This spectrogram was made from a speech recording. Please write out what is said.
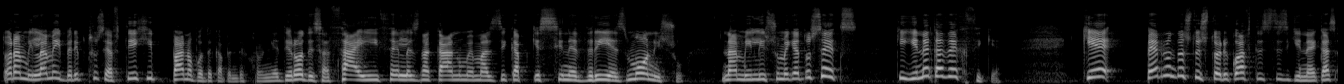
Τώρα μιλάμε, η περίπτωση αυτή έχει πάνω από 15 χρόνια. Τη ρώτησα, θα ήθελες να κάνουμε μαζί κάποιες συνεδρίες μόνοι σου, να μιλήσουμε για το σεξ; Και η γυναίκα δέχθηκε. Και παίρνοντας το ιστορικό αυτής της γυναίκας,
